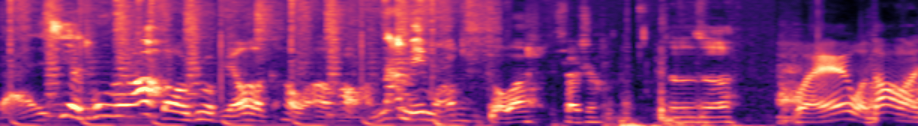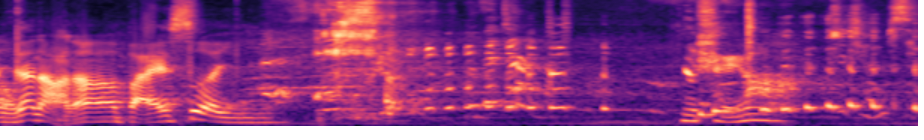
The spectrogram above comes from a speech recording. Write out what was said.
感谢通哥啊！到时候别忘了看我暗号啊。那没毛病。走吧，下车。走走走。喂，我到了，你在哪呢？白色衣。我在这儿呢。你谁呀？是陈皮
